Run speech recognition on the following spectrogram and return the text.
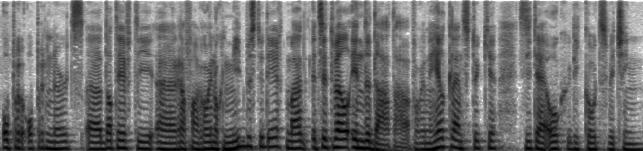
opper-opper-nerds. Eh, dat heeft die eh Raf van Rooij nog niet bestudeerd, maar het zit wel in de data. Voor een heel klein stukje ziet hij ook die codeswitching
